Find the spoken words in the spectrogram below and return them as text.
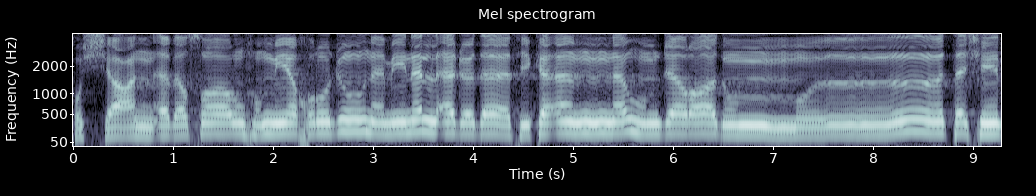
خش عن أبصارهم يخرجون من الأجداث كأنهم جراد منتشر.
